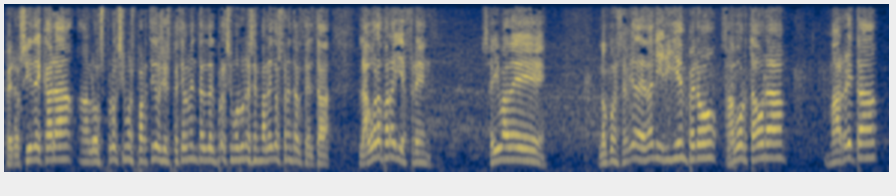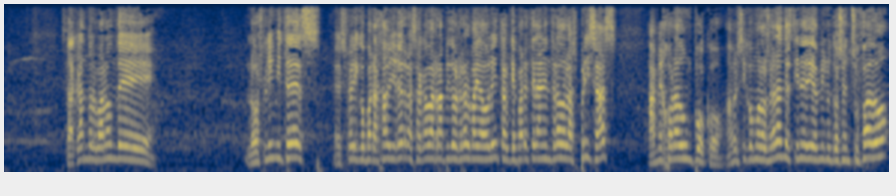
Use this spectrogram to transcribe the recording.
pero sí de cara a los próximos partidos y especialmente el del próximo lunes en Balaidos frente al Celta. La bola para Jeffren. Se iba de... Lo conseguía de Dani Guillén, pero sí. aborta ahora. Marreta sacando el balón de los límites. Esférico para Javi Guerra. Sacaba rápido el Real Valladolid, al que parece le han entrado las prisas ha mejorado un poco. A ver si como los grandes tiene 10 minutos enchufado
